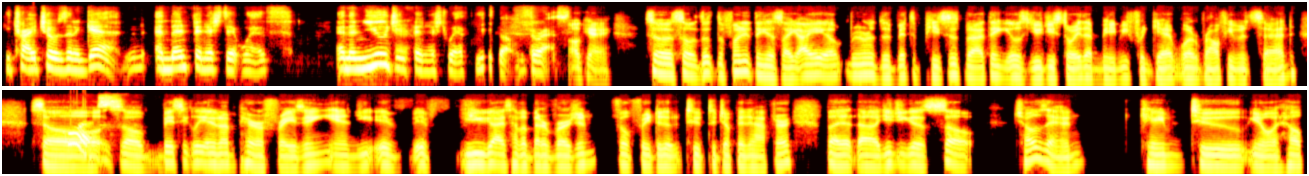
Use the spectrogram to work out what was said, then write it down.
he tried Chozen again and then finished it with and then Yuji finished with you go the rest. Okay. So, so the, the funny thing is, like, I uh, remember the bits and pieces, but I think it was Yuji's story that made me forget what Ralph even said. So, so basically, and I'm paraphrasing, and you, if if you guys have a better version, feel free to to to jump in after. But uh, Yuji goes, so Chozen came to you know help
